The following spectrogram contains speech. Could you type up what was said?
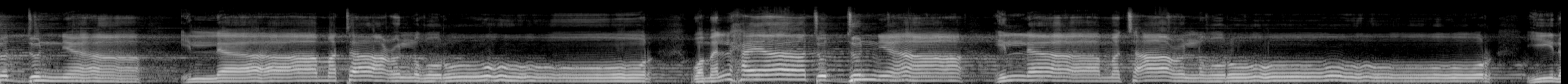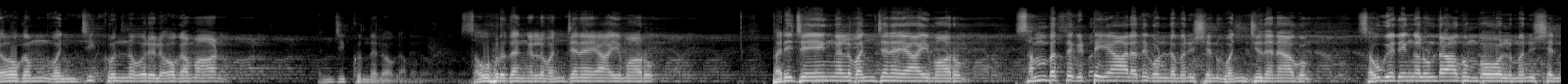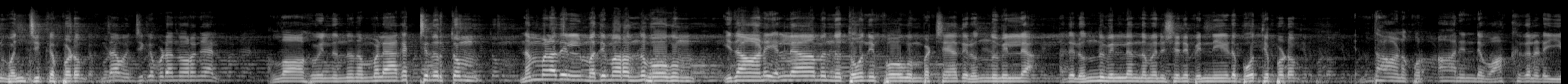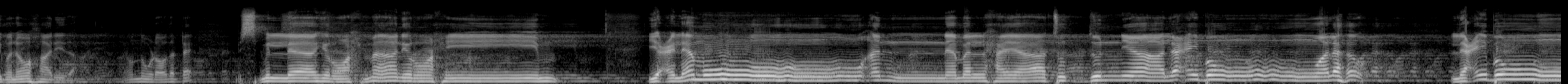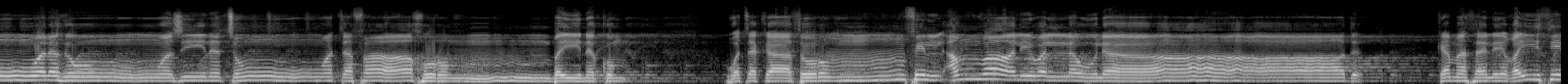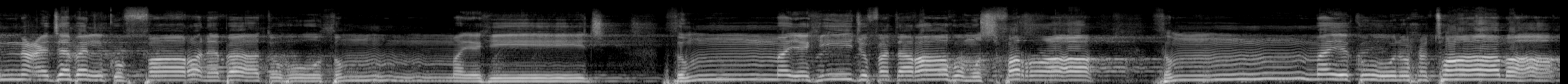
الدنيا إلا متاع الغرور وما الحياة الدنيا إلا متاع الغرور ഈ ലോകം വഞ്ചിക്കുന്ന ഒരു ലോകമാണ് വഞ്ചിക്കുന്ന ലോകം സൗഹൃദങ്ങൾ വഞ്ചനയായി മാറും പരിചയങ്ങൾ വഞ്ചനയായി മാറും സമ്പത്ത് കിട്ടിയാൽ അതുകൊണ്ട് മനുഷ്യൻ വഞ്ചിതനാകും സൗകര്യങ്ങൾ ഉണ്ടാകുമ്പോൾ മനുഷ്യൻ വഞ്ചിക്കപ്പെടും. എന്താ വഞ്ചിക്കപ്പെടുക എന്ന് പറഞ്ഞാൽ? അള്ളാഹുവിൽ നിന്ന് നമ്മളെ അകറ്റി നിർത്തും. നമ്മൾ അതിൽ മതിമറന്നു പോകും. ഇതാണ് എല്ലാമെന്ന് തോന്നിപ്പോകും. പക്ഷെ അതിലൊന്നുമില്ല. അതിലൊന്നുമില്ലെന്ന് മനുഷ്യന് പിന്നീട് ബോധ്യപ്പെടും. എന്താണ് ഖുർആാനിന്റെ വാക്കുകളുടെ ഈ മനോഹാരിത? ഒന്നുകൂടെ ഓതട്ടെ. ബിസ്മില്ലാഹിർ റഹ്മാനിർ റഹീം. يعلموا أنما الحياة الدنيا لعب ولهو لعب ولهو وزينة وتفاخر بينكم وتكاثر في الأموال والأولاد. كمثل غيث عجب الكفار نباته ثم يهيج. ثم يهيج فتراه مصفرا. ثم يكون حطاما.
